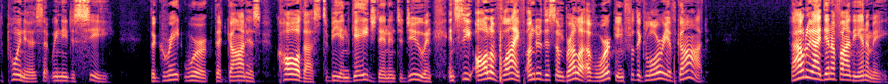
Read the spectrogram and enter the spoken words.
The point is that we need to see the great work that God has called us to be engaged in and to do, and, and see all of life under this umbrella of working for the glory of God. How do we identify the enemy?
